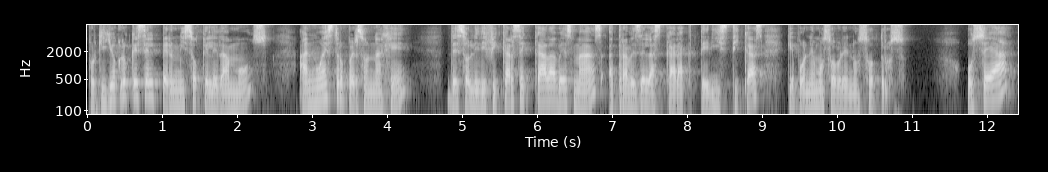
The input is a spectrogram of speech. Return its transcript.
Porque yo creo que es el permiso que le damos a nuestro personaje de solidificarse cada vez más a través de las características que ponemos sobre nosotros. O sea,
